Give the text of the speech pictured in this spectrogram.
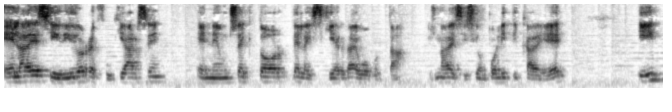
Él ha decidido refugiarse en un sector de la izquierda de Bogotá. Es una decisión política de él. Y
